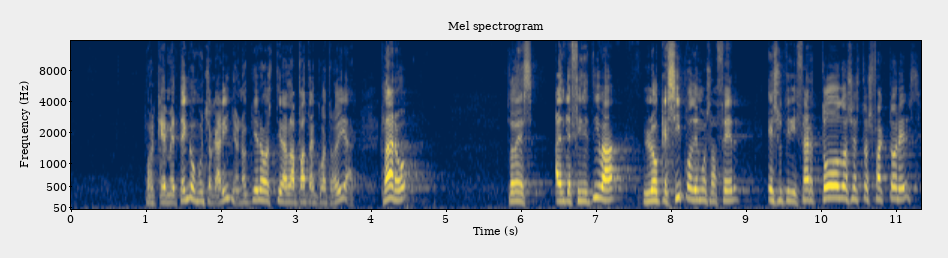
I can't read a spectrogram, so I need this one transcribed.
porque me tengo mucho cariño, no quiero estirar la pata en cuatro días. Claro. Entonces, en definitiva, lo que sí podemos hacer es utilizar todos estos factores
